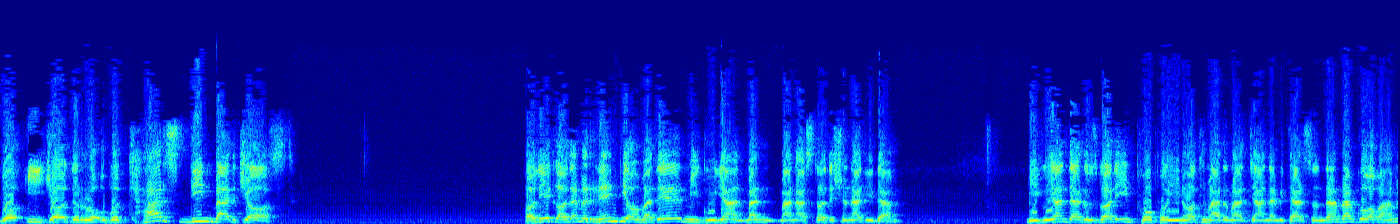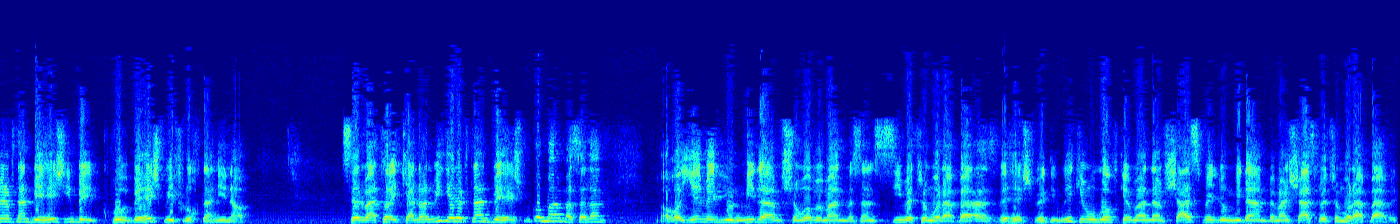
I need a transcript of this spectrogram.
با ایجاد رعب و ترس دین برجاست. حالا یک آدم رندی آمده می‌گویند من من اسنادشو ندیدم. می‌گویند در روزگار این پوپ و اینها که مردم از جهنم میترسوندن رفت گفت آقا همه رفتن بهش این بهش میفروختن اینا. ثروت های کلان می‌گرفتن بهش میگم من مثلا آقا یه میلیون میدم شما به من مثلا سی متر مربع از بهش بدیم یکی مون گفت که منم 60 میلیون میدم به من 60 متر مربع بدیم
